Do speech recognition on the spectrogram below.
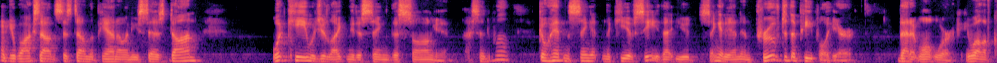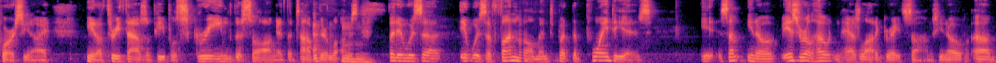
he walks out and sits down on the piano, and he says, "Don, what key would you like me to sing this song in?" I said, "Well, go ahead and sing it in the key of C that you'd sing it in, and prove to the people here that it won't work." Well, of course, you know, I, you know, three thousand people screamed the song at the top of their lungs, mm-hmm. but it was a it was a fun moment. But the point is. Some you know Israel Houghton has a lot of great songs. You know um,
